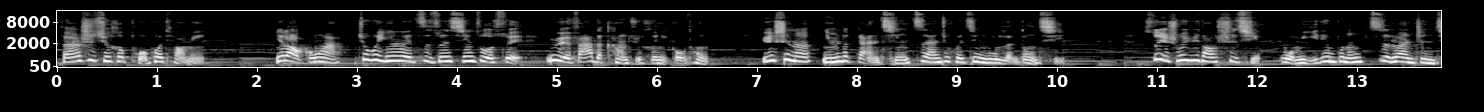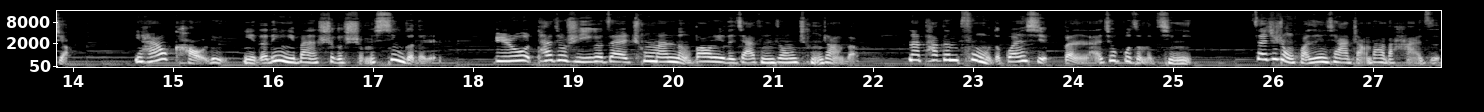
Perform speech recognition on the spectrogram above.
反而是去和婆婆挑明。你老公啊，就会因为自尊心作祟，越发的抗拒和你沟通，于是呢，你们的感情自然就会进入冷冻期。所以说，遇到事情，我们一定不能自乱阵脚，你还要考虑你的另一半是个什么性格的人。比如，他就是一个在充满冷暴力的家庭中成长的，那他跟父母的关系本来就不怎么亲密，在这种环境下长大的孩子，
